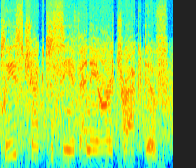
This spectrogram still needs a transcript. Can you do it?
Please check to see if any are attractive.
